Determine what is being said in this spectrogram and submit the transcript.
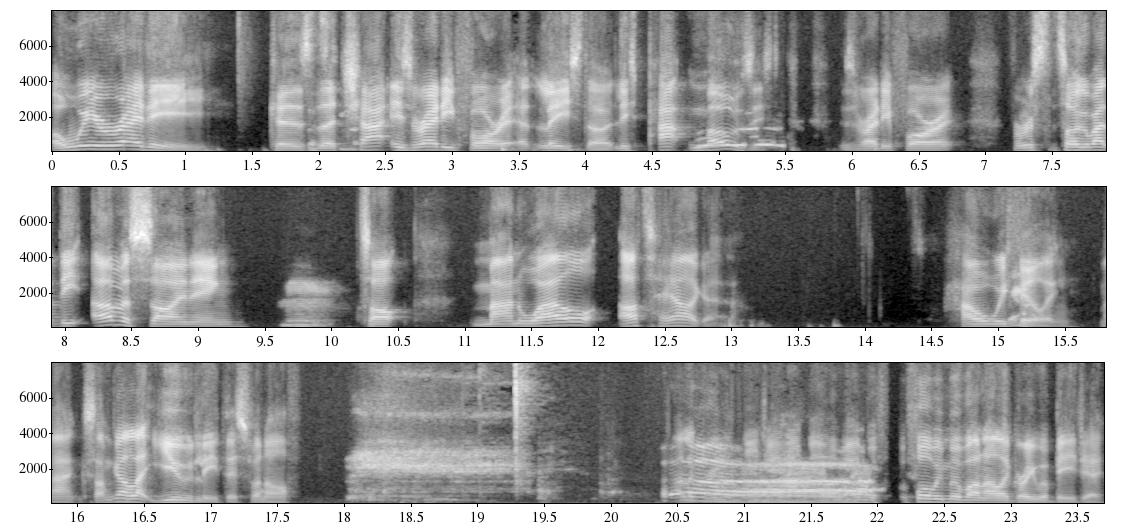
Are we ready? Because the chat is ready for it, at least, or at least Pat Moses is ready for it. For us to talk about the other signing, mm. top Manuel Arteaga. How are we yeah. feeling, Max? I'm going to let you lead this one off. Uh, Before we move on, I'll agree with BJ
